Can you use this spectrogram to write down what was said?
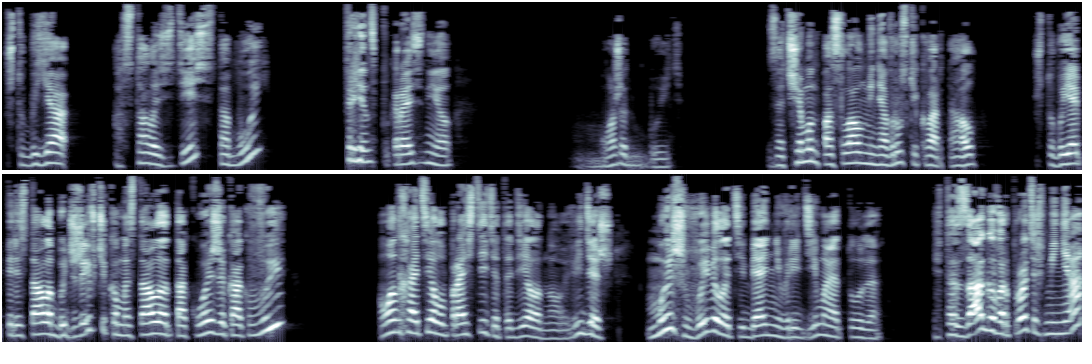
Чтобы я осталась здесь с тобой? Принц покраснел. Может быть. Зачем он послал меня в русский квартал? Чтобы я перестала быть живчиком и стала такой же, как вы? Он хотел упростить это дело, но, видишь, мышь вывела тебя невредимой оттуда. Это заговор против меня?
